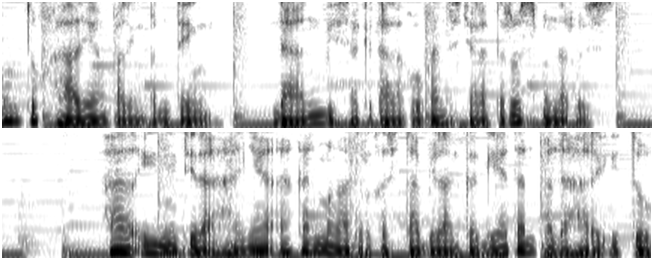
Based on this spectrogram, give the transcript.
untuk hal yang paling penting, dan bisa kita lakukan secara terus-menerus. Hal ini tidak hanya akan mengatur kestabilan kegiatan pada hari itu,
